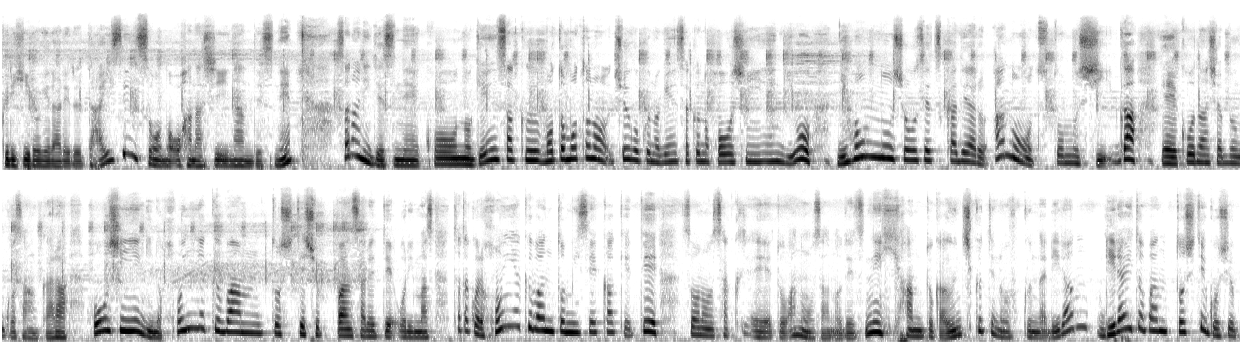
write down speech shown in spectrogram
繰り広げられる大戦争のお話なんですね。さらにですね、この原作、元々の中国の原作の方針演技を、日本の小説家である阿能勉氏が、えー、講談社文庫さんから、方針演技の翻訳版として出版されております。ただこれ翻訳版と見せかけて、その作えーと、とアノンさんのですね批判とかうんちくっていうのを含んだリラリライト版としてご出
